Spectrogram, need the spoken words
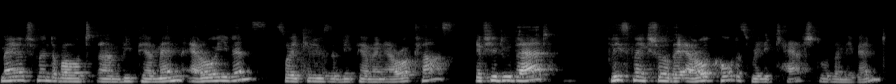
management, about um, BPMN error events. So you can use the BPMN error class. If you do that, please make sure the error code is really catched with an event.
